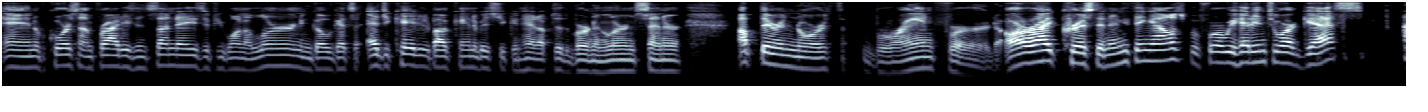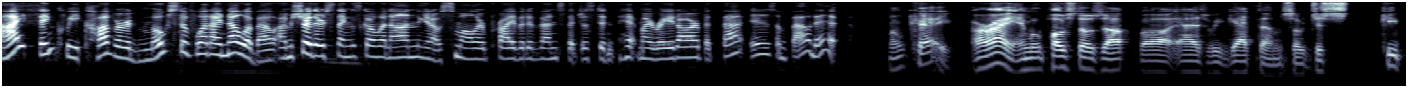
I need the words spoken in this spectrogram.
And of course, on Fridays and Sundays, if you want to learn and go get educated about cannabis, you can head up to the Burn and Learn Center up there in North Branford. All right, Kristen, anything else before we head into our guests? I think we covered most of what I know about. I'm sure there's things going on, you know, smaller private events that just didn't hit my radar, but that is about it. Okay. All right. And we'll post those up uh, as we get them. So just keep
